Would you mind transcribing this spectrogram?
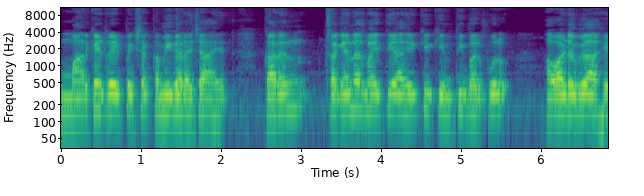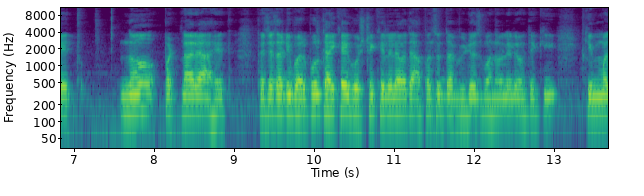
मार्केट रेटपेक्षा कमी करायच्या आहेत. कारण सगळ्यांनाच माहिती आहे की किमती भरपूर अवाढव्य आहेत न पटणाऱ्या आहेत. त्याच्यासाठी भरपूर काही काही गोष्टी केलेल्या होत्या. आपणसुद्धा व्हिडिओज बनवलेले होते की किंमत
